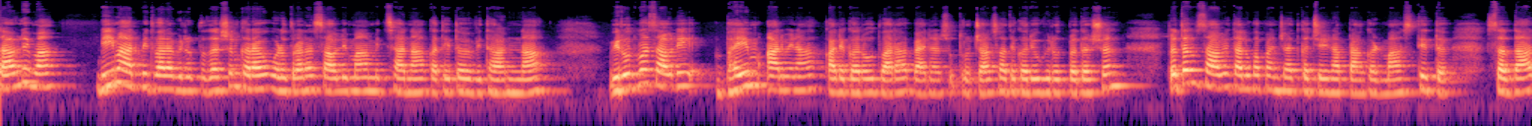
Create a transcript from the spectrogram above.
સાવલીમાં ભીમ આર્મી દ્વારા વિરોધ પ્રદર્શન કરાયું. વડોદરાના સાવલીમાં અમિત શાહના કથિત વિધાનના વિરોધમાં સાવલી ભીમ આર્મીના કાર્યકરો દ્વારા બેનર સૂત્રોચ્ચાર સાથે કર્યું વિરોધ પ્રદર્શન. પ્રથમ સાવલી તાલુકા પંચાયત કચેરીના પ્રાંગણમાં સ્થિત સરદાર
